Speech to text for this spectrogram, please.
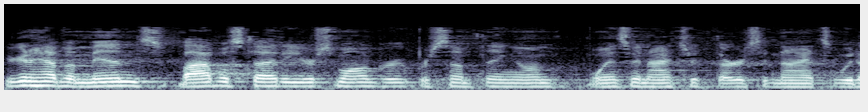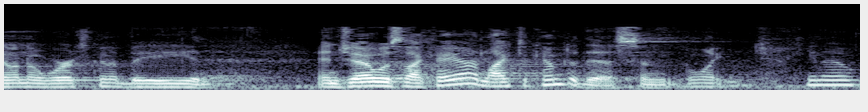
you're going to have a men's Bible study or small group or something on Wednesday nights or Thursday nights. We don't know where it's going to be. And, and Joe was like, hey, I'd like to come to this. And I'm like, you know,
